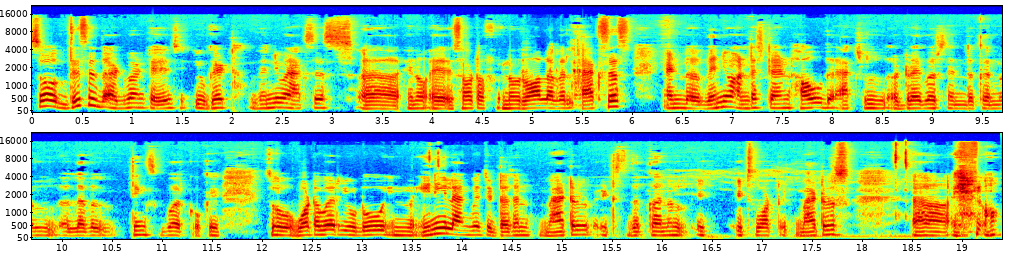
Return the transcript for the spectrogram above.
so this is the advantage you get when you access uh, you know a sort of you know raw level access and uh, when you understand how the actual uh, drivers and the kernel level things work okay so whatever you do in any language it doesn't matter. It's the kernel. It, it's what it matters. Uh, you know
